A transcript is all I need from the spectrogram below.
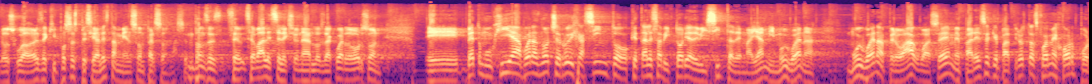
Los jugadores de equipos especiales también son personas. Entonces se, vale seleccionarlos, ¿de acuerdo, Orson? Eh, Beto Mungía, buenas noches, Rudy Jacinto. ¿Qué tal esa victoria de visita de Miami? Muy buena, muy buena, pero aguas, ¿eh? Me parece que Patriotas fue mejor por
